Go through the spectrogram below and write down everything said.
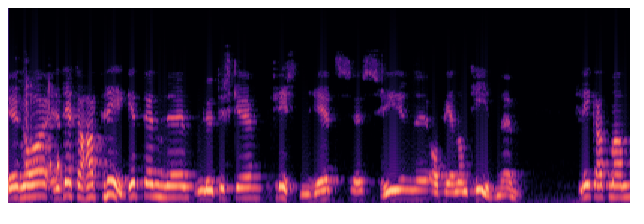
Eh, nå, dette har preget den uh, lutherske kristenhets uh, syn opp gjennom tidene, slik at man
